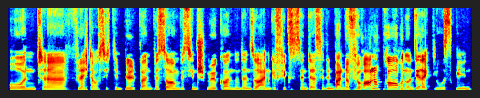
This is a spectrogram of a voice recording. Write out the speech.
und äh, vielleicht auch sich den Bildband besorgen, ein bisschen schmökern und dann so angefixt sind, dass sie den Wanderführer auch noch brauchen und direkt losgehen.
